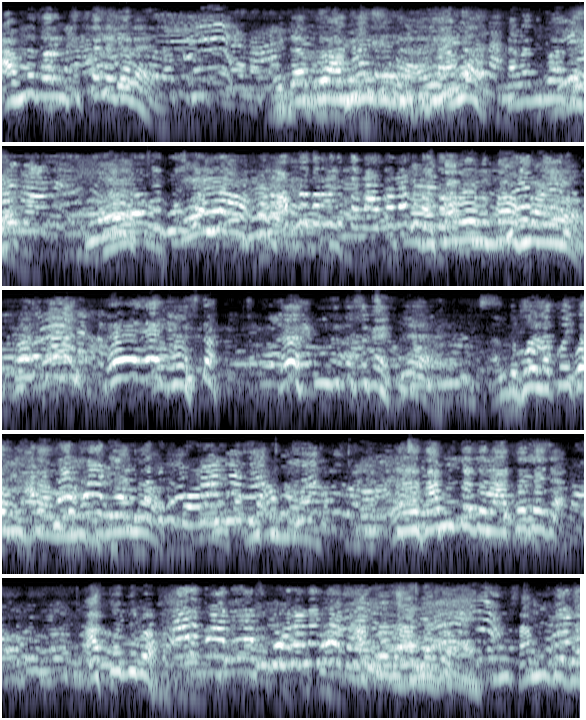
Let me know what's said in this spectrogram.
আপনি ধরেন কিনতে লেগে গেলেন এটা তো আমি দিছি না আমরা কানা দিবা ধরেন কারণ তা আমরা আইলো এই এই কে আমি তো বললা কই কই আমি তো না আতে দে আতে দিব আতে দে আতে দে সামনে দে দে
